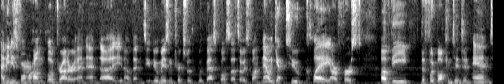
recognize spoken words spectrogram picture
I mean, he's a former Harlem Globetrotter, and and uh, you know that means he can do amazing tricks with, with basketball, so that's always fun. Now we get to Clay, our first of the the football contingent, and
